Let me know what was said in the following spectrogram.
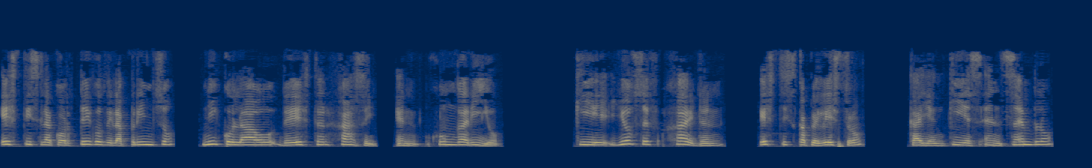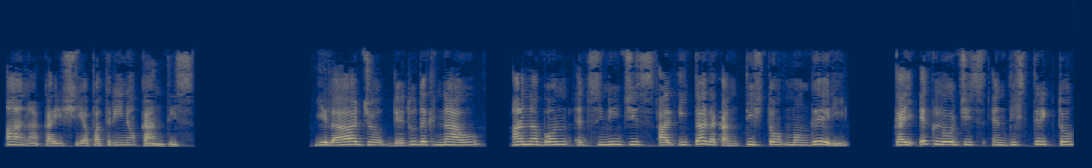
estis la cortego de la princo Nicolao de Esterhazy en Hungario, quie Joseph Haydn estis capelestro, cae en quies ensemblo Ana sia patrino cantis. Je la agio de dudec nau, Anna Bon al itala cantisto Mongeri, cae eclogis en districto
